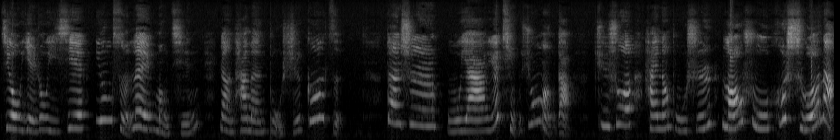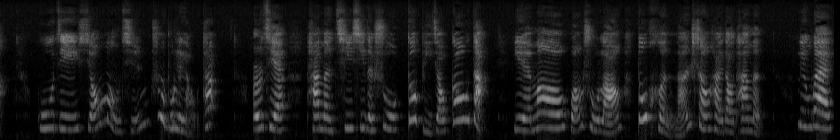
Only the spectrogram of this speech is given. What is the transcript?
就引入一些鹰隼类猛禽，让它们捕食鸽子。但是乌鸦也挺凶猛的。据说还能捕食老鼠和蛇呢，估计小猛禽治不了它。而且它们栖息的树都比较高大，野猫、黄鼠狼都很难伤害到它们。另外，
